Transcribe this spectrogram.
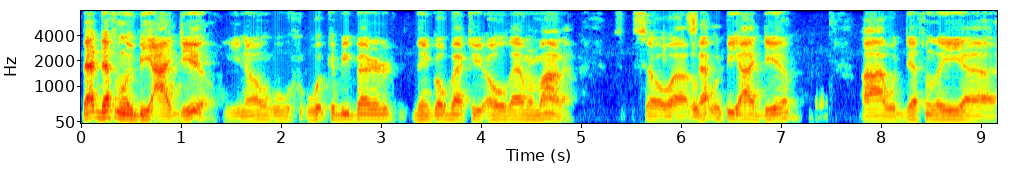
That definitely would be ideal. You know, what could be better than go back to your old alma mater? So uh, that would be ideal. I would definitely uh,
